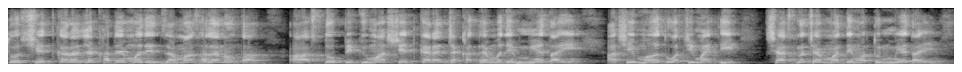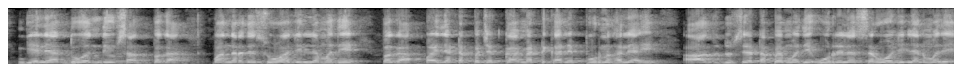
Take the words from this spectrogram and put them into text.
तो शेतकऱ्यांच्या खात्यामध्ये जमा झाला नव्हता. आज तो पीक विमा शेतकऱ्यांच्या खात्यामध्ये मिळत आहे अशी महत्त्वाची माहिती शासनाच्या माध्यमातून मिळत आहे. गेल्या दोन दिवसात बघा पंधरा ते सोळा जिल्ह्यामध्ये बघा पहिल्या टप्प्याचे काम या ठिकाणी पूर्ण झाले आहे. आज दुसऱ्या टप्प्यामध्ये उरलेल्या सर्व जिल्ह्यांमध्ये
